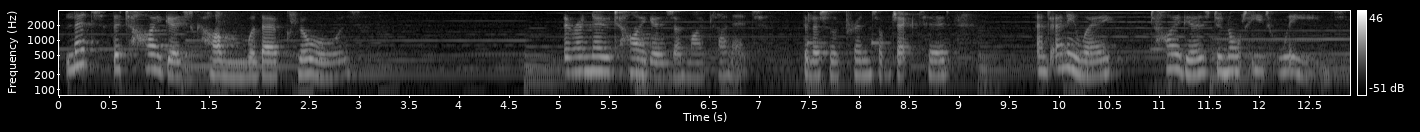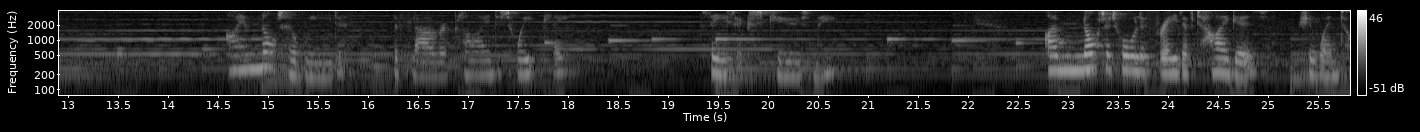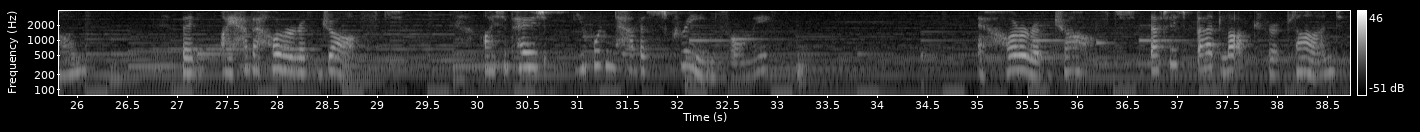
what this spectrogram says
Let the tigers come with their claws. There are no tigers on my planet, the little prince objected, and anyway, tigers do not eat weeds. I am not a weed, the flower replied sweetly. Please excuse me. I'm not at all afraid of tigers, she went on, but I have a horror of draughts. I suppose you wouldn't have a screen for me? A horror of draughts? That is bad luck for a plant,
